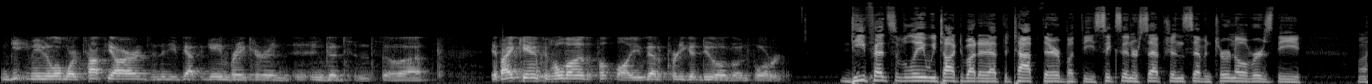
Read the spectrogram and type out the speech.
and get you maybe a little more tough yards, and then you've got the game breaker in, in Goodson. So uh, if IKM can hold on to the football, you've got a pretty good duo going forward. Defensively, we talked about it at the top there, but the six interceptions, seven turnovers, the uh,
